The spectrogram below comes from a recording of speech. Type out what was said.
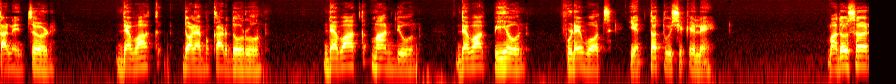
ताणें चड देवाक दोळ्या मुखार दवरून देवाक मान दिवन देवाक भियोवन फुडें वच हें तत्व शिकयलें माधव सर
